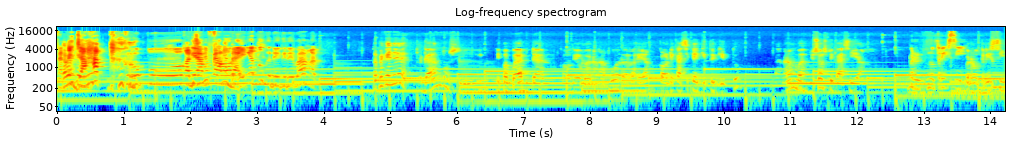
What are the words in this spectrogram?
Fatnya Tapi jahat. kerupuk Kalau di yang sini fatnya kalorinya tuh gede-gede banget. Tapi kayaknya tergantung sih tipe badan. Kalau tipe badan aku adalah yang kalau dikasih kayak gitu-gitu nggak nambah, justru harus dikasih yang Bernutrisi. bernutrisi.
